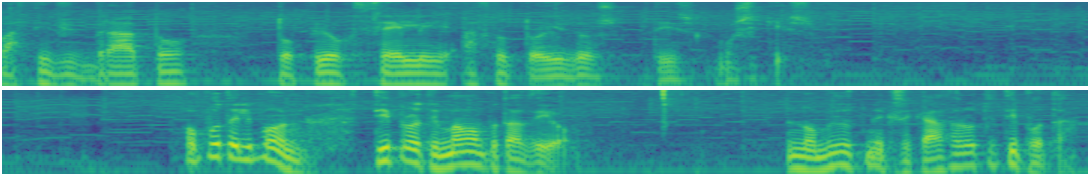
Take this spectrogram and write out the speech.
βαθύ βιμπράτο το οποίο θέλει αυτό το είδος της μουσικής. Οπότε λοιπόν, τι προτιμάμε από τα δύο; Νομίζω ότι είναι ξεκάθαρο ότι τίποτα.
